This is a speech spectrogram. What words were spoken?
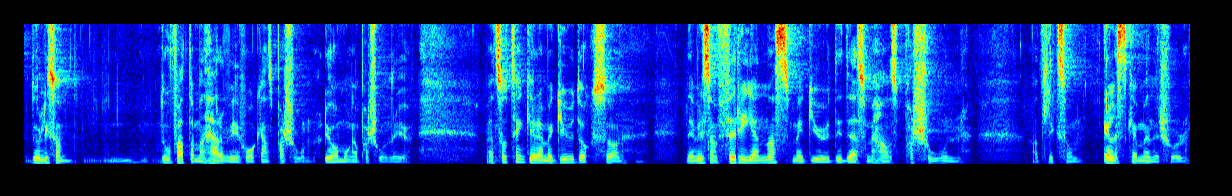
Då, liksom, då fattar man, här har vi Håkans passion. Det har många personer ju. Men så tänker jag med Gud också. När vi liksom förenas med Gud i det som är hans passion. Att liksom älska människor,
